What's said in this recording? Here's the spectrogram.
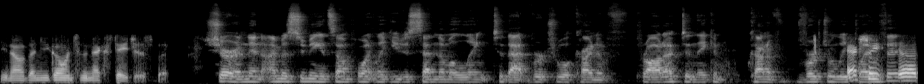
you know, then you go into the next stages. But sure, and then I'm assuming at some point, like you just send them a link to that virtual kind of product, and they can kind of virtually Actually, play with it. Uh,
